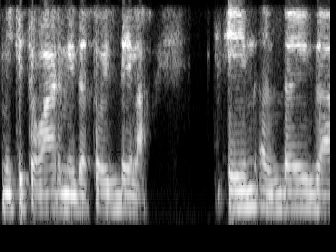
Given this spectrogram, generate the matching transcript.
neki tovarni, da to izdela. In zdaj za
